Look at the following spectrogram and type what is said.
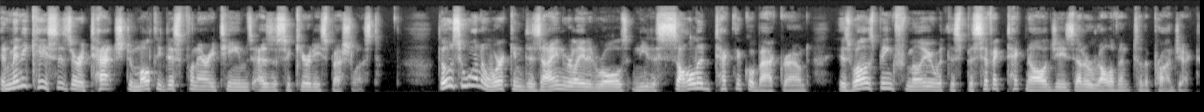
In many cases, are attached to multidisciplinary teams as a security specialist. Those who want to work in design related roles need a solid technical background as well as being familiar with the specific technologies that are relevant to the project.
